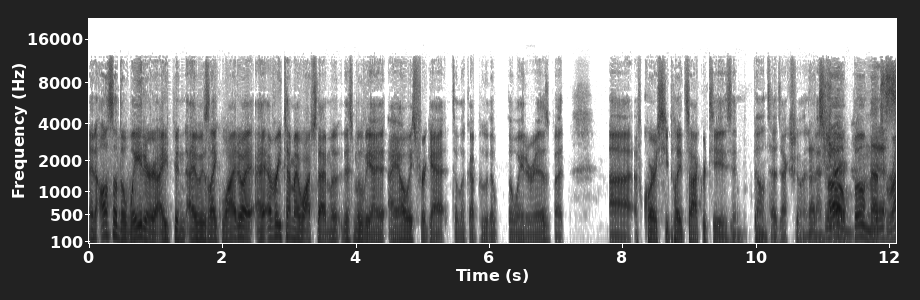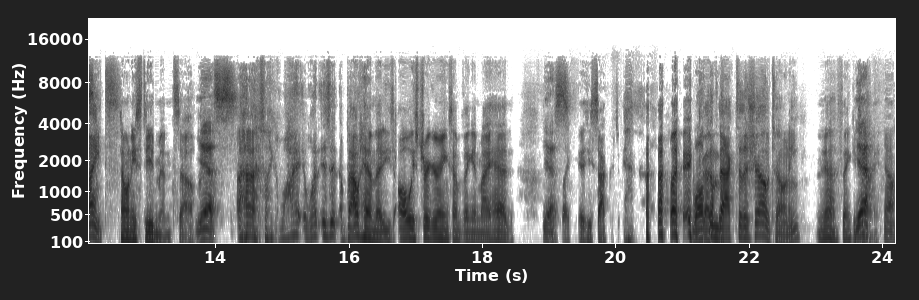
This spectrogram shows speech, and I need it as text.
And also the waiter, I've been. I was like, why do I? I every time I watch that mo- this movie, I I always forget to look up who the the waiter is. But uh, of course, he played Socrates in Bill and Ted's Excellent That's Adventure. Oh, Right. boom! That's Yes. right. Tony Steedman. So yes I was like, why? What is it about him that he's always triggering something in my head? yes Like he's Socrates. Like, Welcome that's- back to the show, Tony. Yeah, thank you. Yeah. Tony. Yeah.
